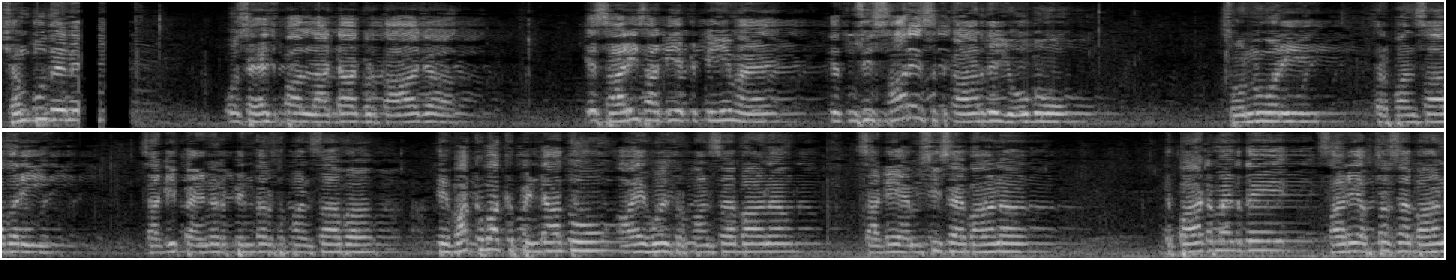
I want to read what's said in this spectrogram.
ਸ਼ੰਭੂ ਦੇ ਨੇ, ਉਹ ਸਹਿਜਪਾਲ ਲਾਡਾ, ਗੁਰਤਾਜ, ਇਹ ਸਾਰੀ ਸਾਡੀ ਇੱਕ ਟੀਮ ਹੈ ਤੇ ਤੁਸੀਂ ਸਾਰੇ ਸਤਿਕਾਰ ਦੇ ਯੋਗ ਹੋ। ਸੋਨੂ ਵਰੀ ਸਰਪੰਚ ਸਾਹਿਬ ਵਰੀ ਸਾਡੀ ਭੈਣ ਰਪਿੰਦਰ ਸਰਪੰਚ ਸਾਹਿਬ ਤੇ ਵੱਖ-ਵੱਖ ਪਿੰਡਾਂ ਤੋਂ ਆਏ ਹੋਏ ਸਰਪੰਚ ਸਾਹਿਬਾਨ, ਸਾਡੇ ਐਮਸੀ ਸਾਹਿਬਾਨ ਡਿਪਾਰਟਮੈਂਟ ਦੇ ਸਾਰੇ ਅਫਸਰ ਸਾਹਿਬਾਨ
